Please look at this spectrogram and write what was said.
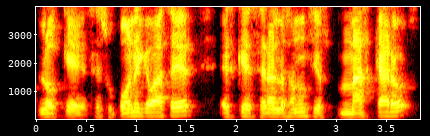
lo que se supone que va a hacer es que serán los anuncios más caros,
